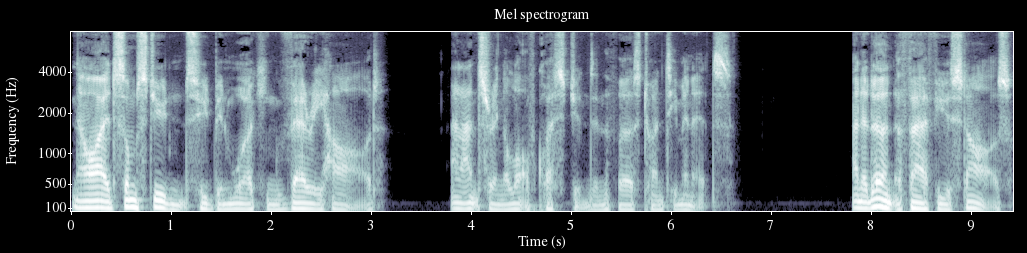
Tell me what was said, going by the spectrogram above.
Now, I had some students who'd been working very hard and answering a lot of questions in the first 20 minutes and had earned a fair few stars.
